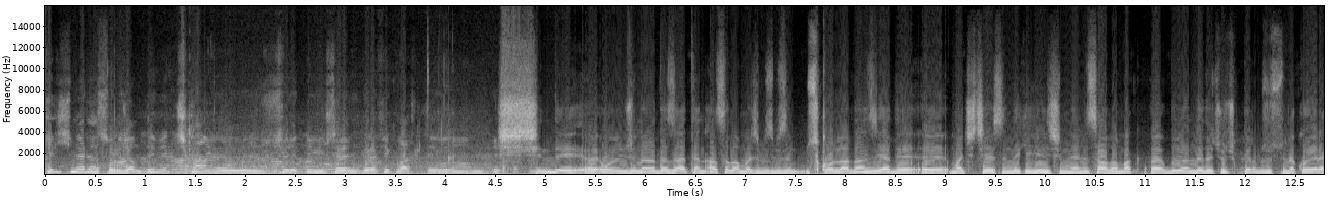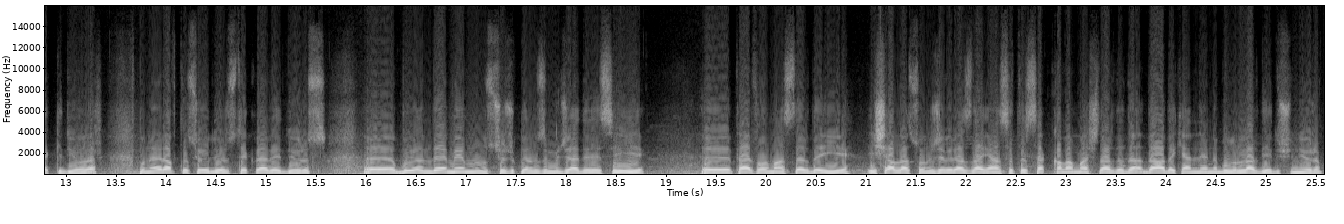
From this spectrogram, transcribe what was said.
Gelişmelerden soracağım değil mi? Çıkan e, sürekli yükselen bir grafik var. Şimdi oyunculara da zaten asıl amacımız bizim skorlardan ziyade maç içerisindeki gelişimlerini sağlamak. Bu yönde de çocuklarımız üstüne koyarak gidiyorlar. Bunu her hafta söylüyoruz, tekrar ediyoruz. Bu yönde memnunuz. Çocuklarımızın mücadelesi iyi. E, performansları da iyi. İnşallah sonuca biraz daha yansıtırsak kalan maçlarda da daha da kendilerini bulurlar diye düşünüyorum.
